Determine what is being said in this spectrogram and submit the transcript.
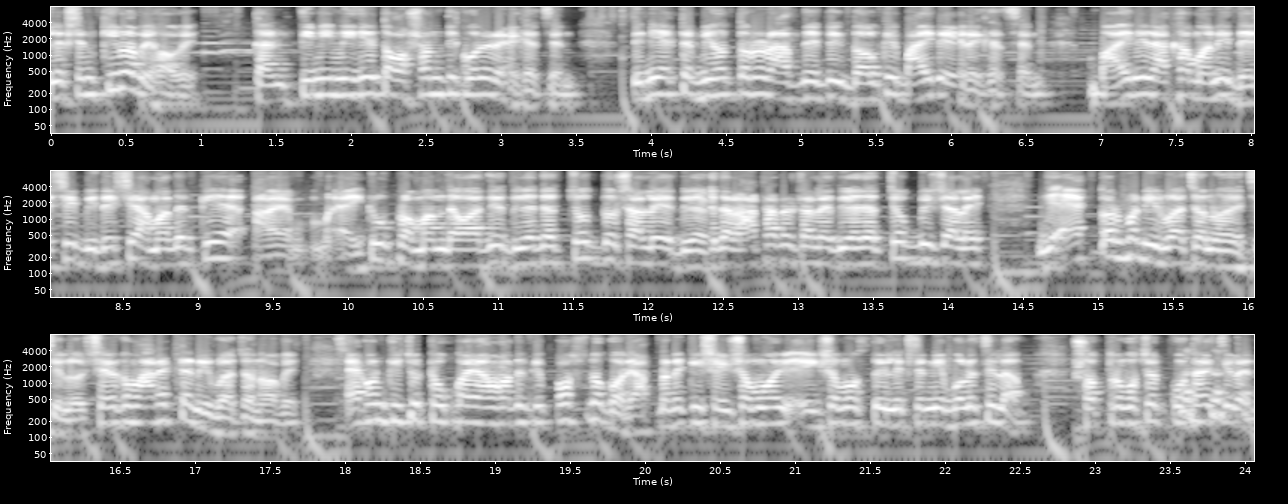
ইলেকশন কীভাবে হবে? কারণ তিনি নিজে তো অশান্তি করে রেখেছেন। তিনি একটা বৃহত্তর রাজনৈতিক দলকে বাইরে রেখেছেন। বাইরে রাখা মানে দেশে বিদেশে আমাদেরকে এইটুকু প্রমাণ দেওয়া যে দুই সালে দুই সালে দুই সালে যে একতরফা নির্বাচন হয়েছিল, সেরকম আরেকটা নির্বাচন হবে। এখন কিছু টোকায় আমাদেরকে প্রশ্ন করে, আপনারা কি সেই সময় এই সমস্ত ইলেকশন নিয়ে বলেছিলাম? সতেরো বছর কোথায় ছিলেন?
